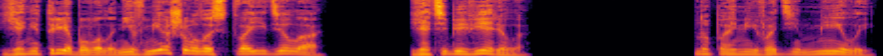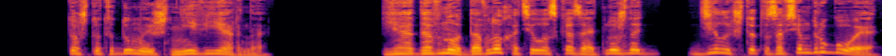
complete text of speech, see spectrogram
Я не требовала, не вмешивалась в твои дела. Я тебе верила. Но пойми, Вадим, милый, то, что ты думаешь, неверно. Я давно, давно хотела сказать, нужно делать что-то совсем другое.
